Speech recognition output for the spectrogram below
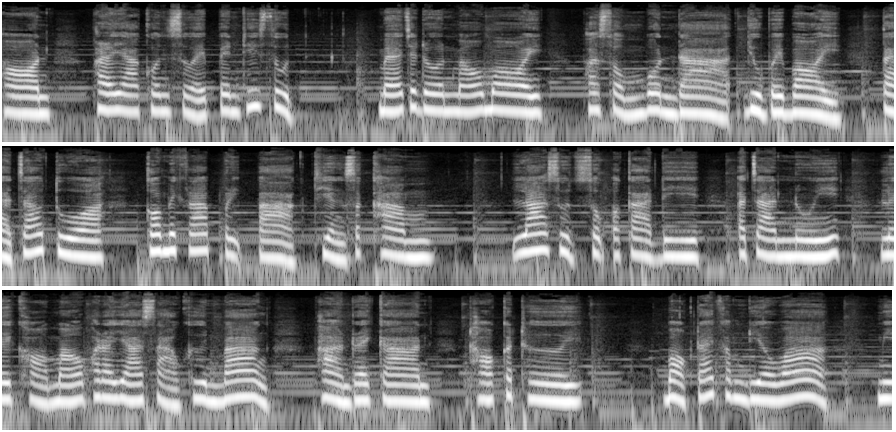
พรภรรยาคนสวยเป็นที่สุด แม้จะโดนเมาส์มอย ผสมบ่นด่าอยู่บ่อยๆ แต่เจ้าตัวก็ไม่กล้าปริปากเถียงสักคำ ล่าสุดสบโอกาสดี อาจารย์นุ้ยเลยขอเมาส์ภรรยาสาวคืนบ้าง ผ่านรายการทอกกระเทย บอกได้คำเดียวว่า มี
